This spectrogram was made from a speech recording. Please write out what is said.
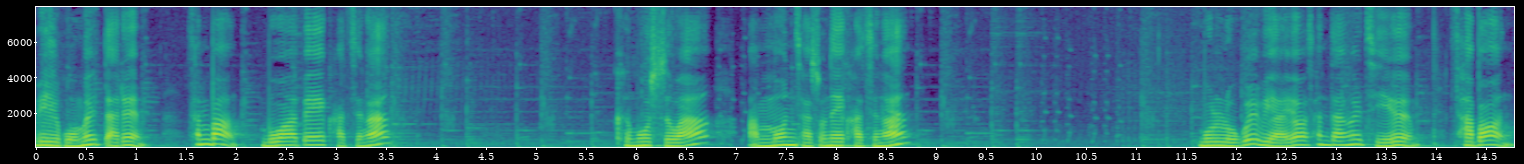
밀곰을 따름. 3번 모압의 가증한 그모스와 암몬 자손의 가증한 몰록을 위하여 산당을 지음. 4번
